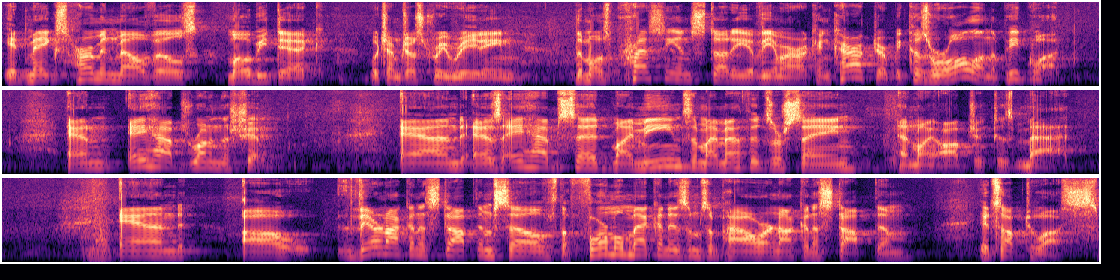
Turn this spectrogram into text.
It makes Herman Melville's Moby Dick, which I'm just rereading, the most prescient study of the American character because we're all on the Pequod, and Ahab's running the ship. And as Ahab said, my means and my methods are sane, and my object is mad. And uh, they're not going to stop themselves. The formal mechanisms of power are not going to stop them. It's up to us.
